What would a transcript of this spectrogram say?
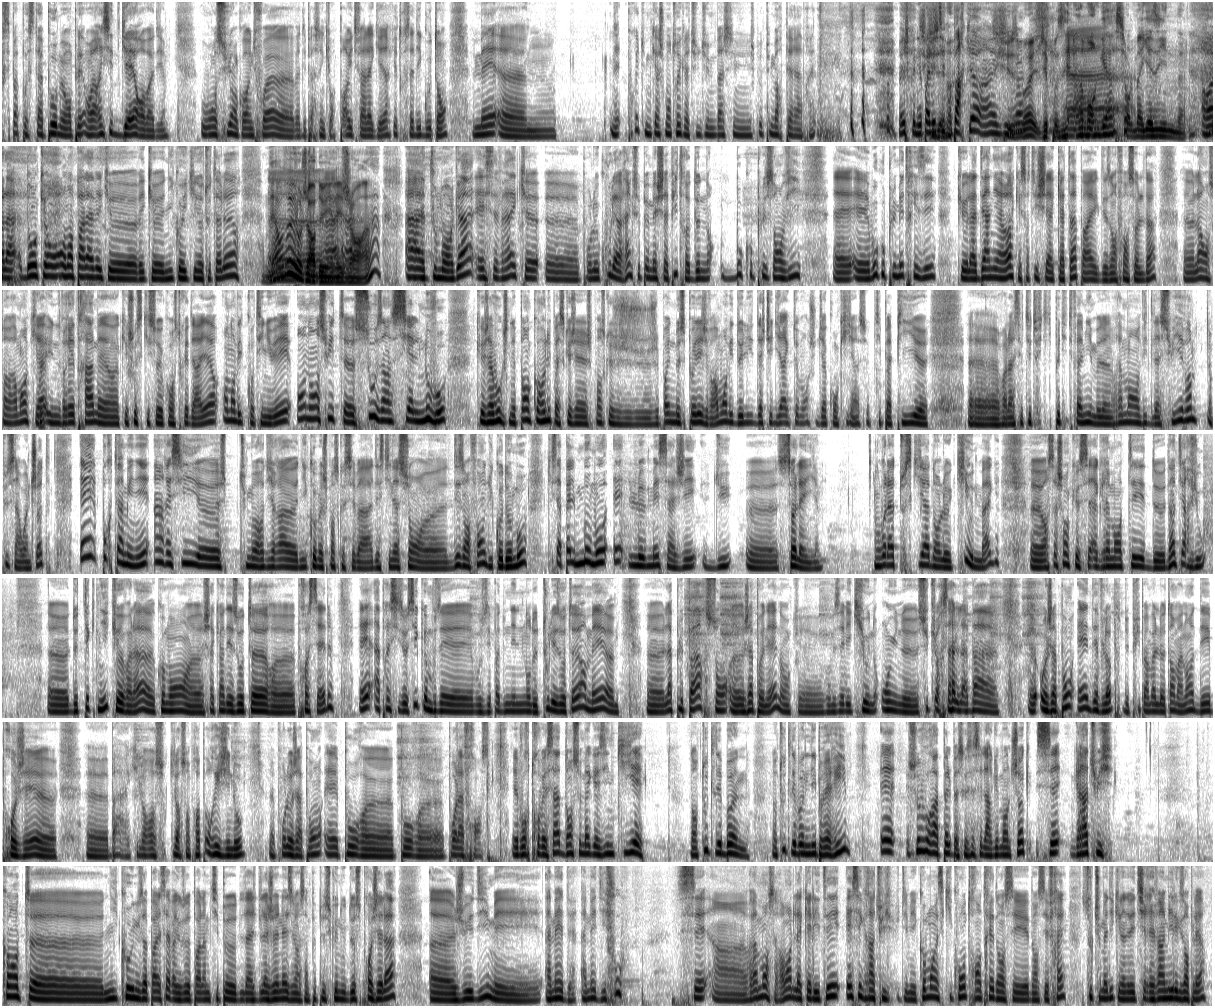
c'est pas post-apo, mais en un récit de guerre, on va dire. Où on suit encore une fois euh, bah, des personnes qui ont pas envie de faire la guerre, qui trouvent ça dégoûtant. Mais. pourquoi tu me caches mon truc là? Tu, tu me Je peux plus me repérer après. Ouais, je connais pas les titres par cœur. hein, excuse-moi. J'ai posé un Euh, manga sur le magazine. Voilà, donc on, on en parlait avec, euh, avec euh, Nico Ikino tout à l'heure. Ils sont nerveux aujourd'hui, les gens. Hein à tout manga et c'est vrai que pour le coup là, rien que ce premier chapitre donne beaucoup plus envie et, et beaucoup plus maîtrisé que la dernière heure qui est sortie chez Akata pareil avec des enfants soldats là on sent vraiment qu'il y a une vraie trame et quelque chose qui se construit derrière on a envie de continuer on a ensuite sous un ciel nouveau que j'avoue que je n'ai pas encore lu parce que je pense que je n'ai pas envie de me spoiler j'ai vraiment envie d'acheter directement je suis déjà conquis hein, ce petit papy euh, euh, voilà cette petite, famille me donne vraiment envie de la suivre en plus c'est un one shot et pour terminer, un récit, euh, tu me rediras Nico, mais je pense que c'est à destination des enfants, du Kodomo, qui s'appelle Momo et le messager du soleil. Voilà tout ce qu'il y a dans le Kiyun Mag, en sachant que c'est agrémenté d'interviews. Euh, de techniques, euh, voilà, comment euh, chacun des auteurs procède. Et à préciser aussi, comme vous n'avez vous avez pas donné le nom de tous les auteurs, mais la plupart sont japonais. Donc, comme vous savez, Kiyun ont une succursale là-bas au Japon et développent depuis pas mal de temps maintenant des projets bah, qui, leur, qui leur sont propres, originaux pour le Japon et pour, pour, pour la France. Et vous retrouvez ça dans ce magazine qui est dans toutes les bonnes, dans toutes les bonnes librairies. Et je vous rappelle, parce que ça c'est l'argument de choc, c'est gratuit. Quand euh, Nico nous a parlé ça, il nous a parlé un petit peu de la, de genèse, il en un peu plus que nous de ce projet-là. euh, je lui ai dit, mais Ahmed, Ahmed, il est fou. C'est vraiment, vraiment de la qualité et c'est gratuit. Je dis, mais comment est-ce qu'il compte rentrer dans ses, frais? Surtout que tu m'as dit qu'il en avait tiré 20 000 exemplaires.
